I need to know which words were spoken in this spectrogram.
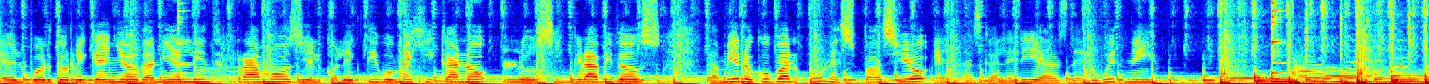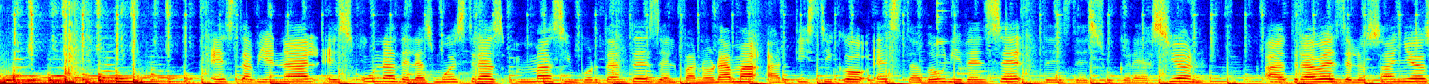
El puertorriqueño Daniel Lind Ramos y el colectivo mexicano Los Ingrávidos también ocupan un espacio en las galerías del Whitney. Esta bienal es una de las muestras más importantes del panorama artístico estadounidense desde su creación. A través de los años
